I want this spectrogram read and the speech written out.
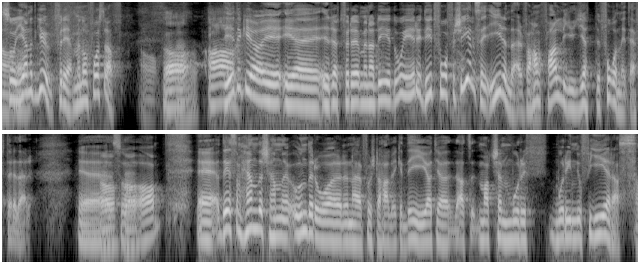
Så ge han ett gult för det, men de får straff. Ja. Det tycker jag är, är, är rätt, för det, menar, det, då är det, det är två förseelser i den där, för han faller ju jättefånigt efter det där. Eh, Ja, så, ja. Eh, det som händer sen under då den här första halvleken det är ju att, jag, att matchen morif, morinofieras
